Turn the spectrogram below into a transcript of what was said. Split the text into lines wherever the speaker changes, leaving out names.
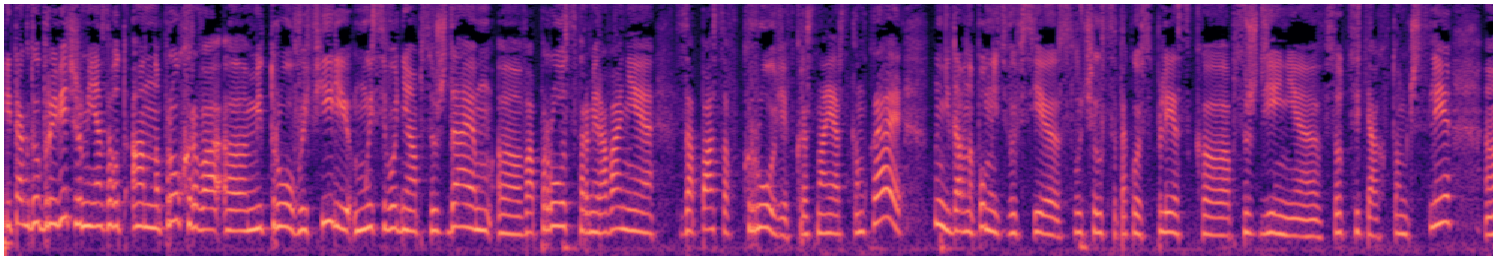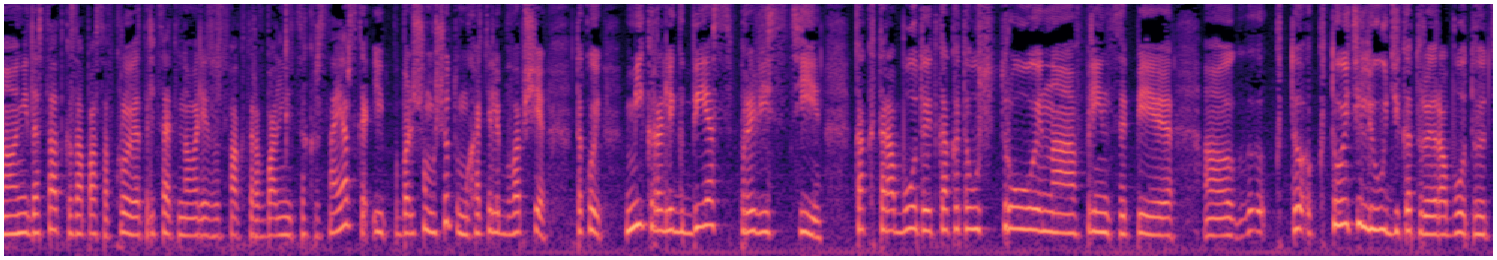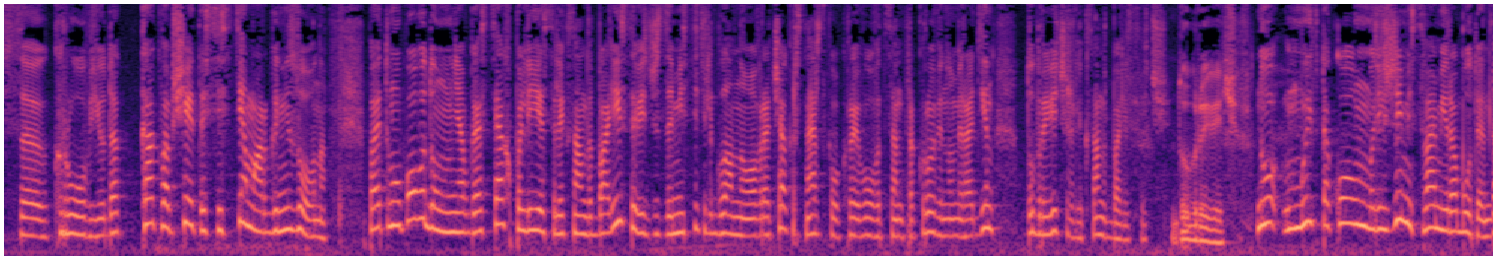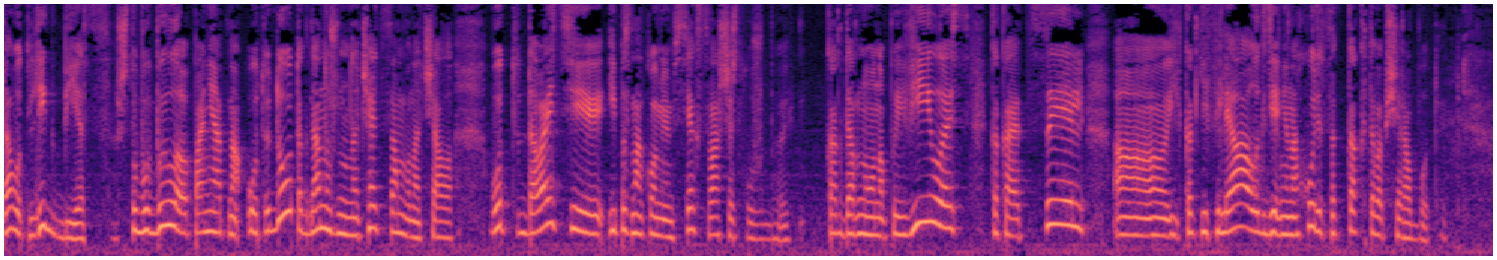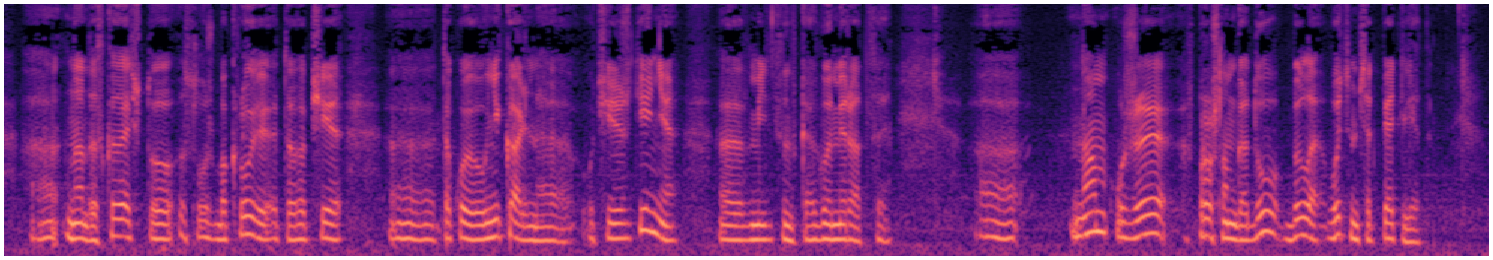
Итак, добрый вечер. Меня зовут Анна Прохорова. Э, Метро в эфире. Мы сегодня обсуждаем э, вопрос формирования запасов крови в Красноярском крае. Ну, недавно, помните, вы все, случился такой всплеск э, обсуждения в соцсетях, в том числе недостатка запасов крови отрицательного резус-фактора в больницах Красноярска. И, по большому счету, мы хотели бы вообще такой микроликбез провести. Как это работает, как это устроено, в принципе, кто, кто эти люди, которые работают с с кровью, да, как вообще эта система организована. По этому поводу у меня в гостях Полиес Александр Борисович, заместитель главного врача Красноярского краевого центра крови номер один. Добрый вечер, Александр Борисович.
Добрый вечер.
Ну, мы в таком режиме с вами работаем, да, вот ликбез. Чтобы было понятно от и до, тогда нужно начать с самого начала. Вот давайте и познакомим всех с вашей службой как давно она появилась, какая цель, а, какие филиалы, где они находятся, как это вообще работает?
А, надо сказать, что служба крови – это вообще э, такое уникальное учреждение э, в медицинской агломерации. А, нам уже в прошлом году было 85 лет.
